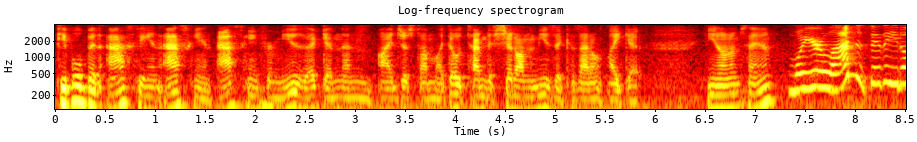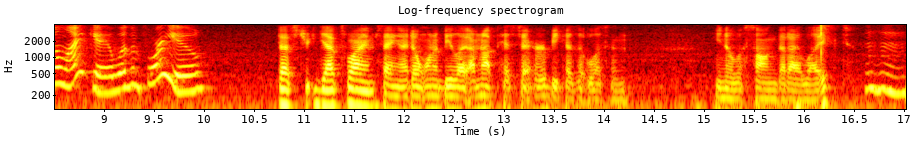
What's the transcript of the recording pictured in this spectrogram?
people have been asking and asking and asking for music, and then I just I'm like, oh, time to shit on the music because I don't like it. You know what I'm saying? Well, you're allowed to say that you don't like it. It wasn't for you. That's true. That's why I'm saying I don't want to be like I'm not pissed at her because it wasn't, you know, a song that I liked. Mm-hmm.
